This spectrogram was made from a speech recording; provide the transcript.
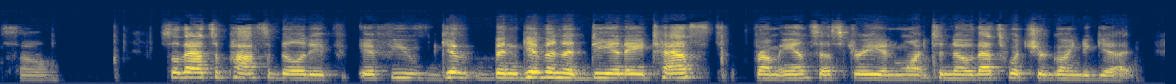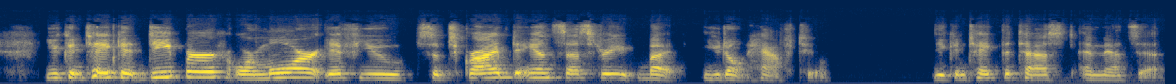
So, so that's a possibility. If, if you've give, been given a DNA test from Ancestry and want to know, that's what you're going to get. You can take it deeper or more if you subscribe to Ancestry, but you don't have to. You can take the test and that's it.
